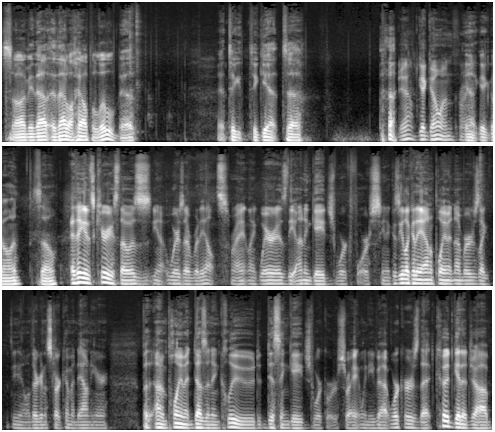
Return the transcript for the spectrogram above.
So I mean that and that'll help a little bit uh, to to get uh, Yeah, get going. Right. yeah get going. So I think it's curious though is you know where's everybody else right like where is the unengaged workforce you know because you look at the unemployment numbers like you know they're going to start coming down here but unemployment doesn't include disengaged workers right? When you've got workers that could get a job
